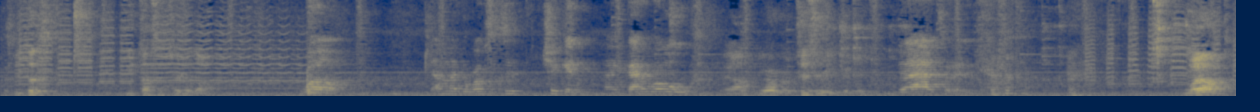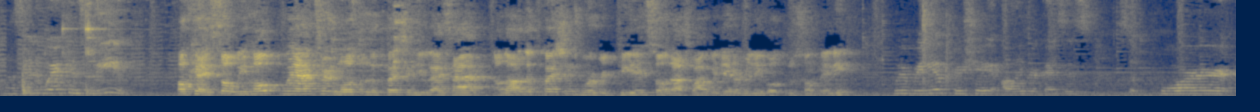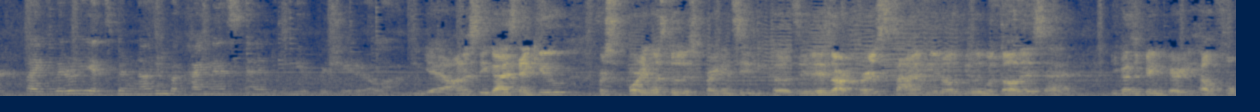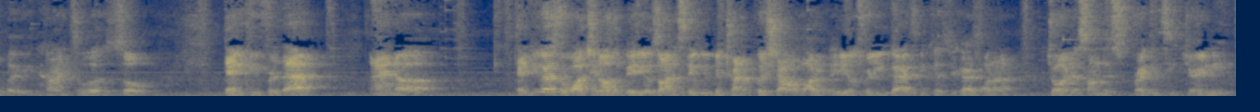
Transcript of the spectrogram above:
It's because you toss some turtle off. well, I'm like a roasted chicken. I gotta roll. Yeah, you're a rotisserie chicken. That's what it is. Well, That's the only way I can sleep. Okay. So we hope we answered most of the questions you guys had. A lot of the questions were repeated, so that's why we didn't really go through so many. We really appreciate all of your guys' support. Like, literally, it's been nothing but kindness, and we appreciate it a lot. Yeah, honestly, guys, thank you for supporting us through this pregnancy because it is our first time, you know, dealing with all this, and you guys are being very helpful, very kind to us. So, thank you for that, and uh, thank you guys for watching all the videos. Honestly, we've been trying to push out a lot of videos for you guys because you guys want to join us on this pregnancy journey,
